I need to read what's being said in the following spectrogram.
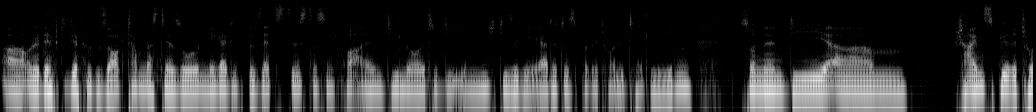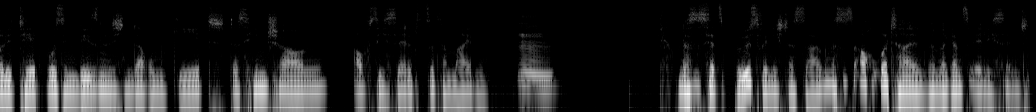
äh, oder der, die dafür gesorgt haben, dass der so negativ besetzt ist, das sind vor allem die Leute, die eben nicht diese geerdete Spiritualität leben, sondern die ähm, Scheinspiritualität, wo es im Wesentlichen darum geht, das Hinschauen auf sich selbst zu vermeiden. Mhm. Und das ist jetzt bös, wenn ich das sage. Und das ist auch urteilend, wenn wir ganz ehrlich sind.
